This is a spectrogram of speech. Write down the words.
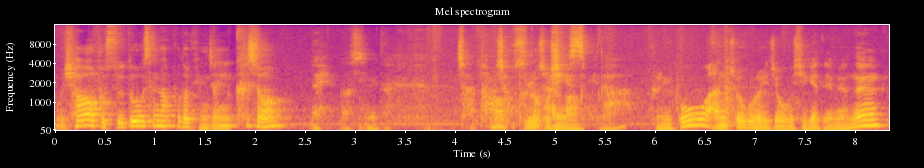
뭐 샤워 부스도 생각보다 굉장히 크죠. 네, 맞습니다. 자, 한번 좀 둘러보시겠습니다. 그리고 안쪽으로 이제 오시게 되면은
